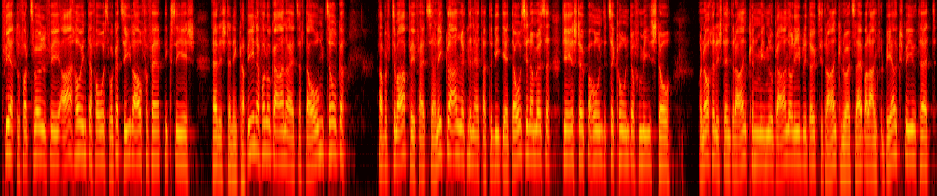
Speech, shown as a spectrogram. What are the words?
Viertel vor zwölf angekommen in Davos, wo das Einlaufen fertig war. Er ist dann in die Kabine von Lugano, hat sich da umgezogen. Aber zum Abpfiff hat es noch nicht gelangt. Dann hat halt der Didier Dosi noch müssen, die ersten etwa 100 Sekunden auf dem Eis stehen. Und nachher ist dann der Anken mit dem Lugano-Liebli dort gewesen. Der Anken, der das Leben lang für Biel gespielt hat.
